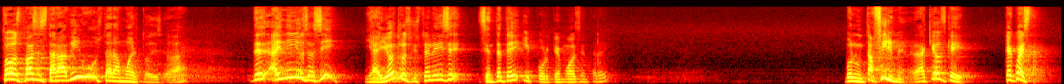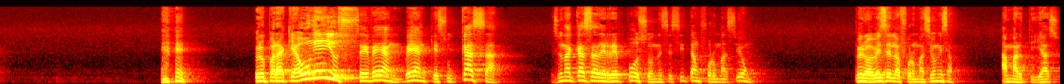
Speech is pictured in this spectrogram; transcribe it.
Todos pasan, estará vivo o estará muerto, dice, hay niños así. Y hay otros que usted le dice, sentate ahí. ¿Y por qué me voy a sentar ahí? voluntad firme, ¿verdad? Aquellos que, ¿qué cuesta? Pero para que aún ellos se vean, vean que su casa es una casa de reposo, necesitan formación. Pero a veces la formación es a, martillazo.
